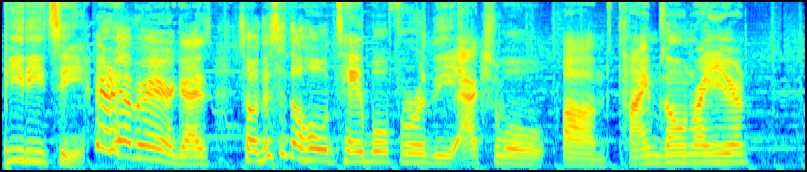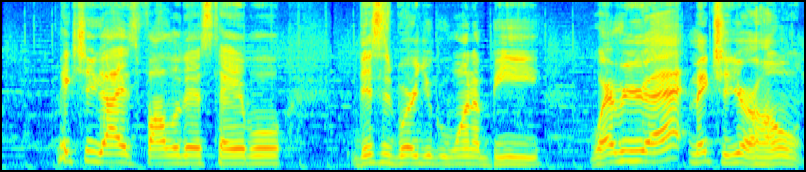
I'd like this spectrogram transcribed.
PDT. Here have here, guys. So this is the whole table for the actual um, time zone right here. Make sure you guys follow this table. This is where you want to be. Wherever you're at, make sure you're home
